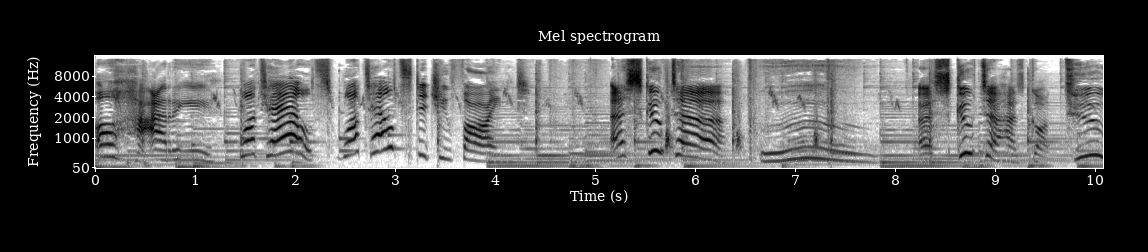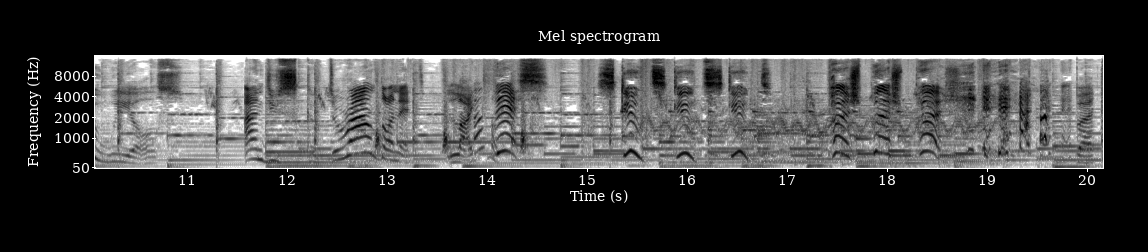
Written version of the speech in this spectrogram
Oh, Hari. What else? What else did you find? A scooter. Ooh. A scooter has got two wheels. And you scoot around on it like this. Scoot, scoot, scoot. Push, push, push. but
